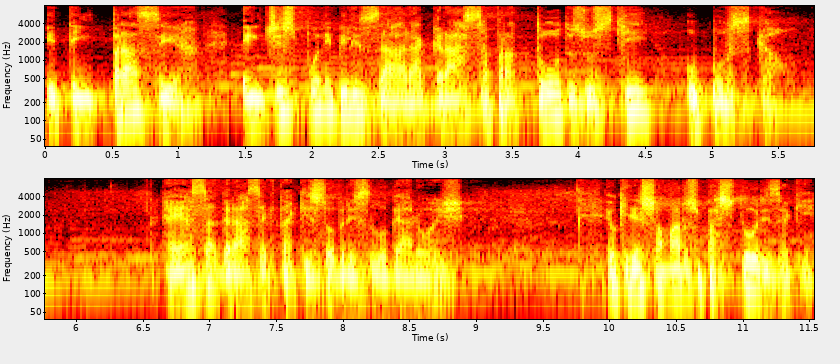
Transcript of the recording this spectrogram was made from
e tem prazer em disponibilizar a graça para todos os que o buscam. É essa graça que está aqui sobre esse lugar hoje. Eu queria chamar os pastores aqui.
